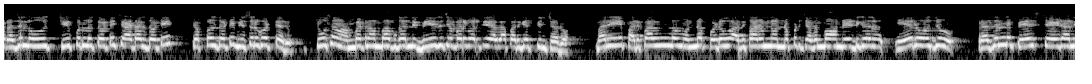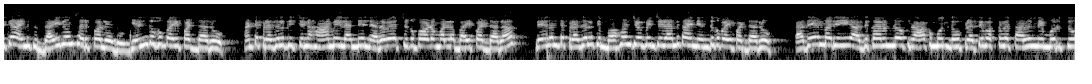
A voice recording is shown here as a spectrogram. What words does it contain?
ప్రజలు చీపుర్లతోటి చాటలతోటి చెప్పులతోటి విసురుగొట్టారు. చూసాం అంబటి రాంబాబు గారిని వీధి చివరి వరకు ఎలా పరిగెత్తించారు. మరి పరిపాలనలో ఉన్నప్పుడు అధికారంలో ఉన్నప్పుడు జగన్మోహన్ రెడ్డి గారు ఏ రోజు ప్రజల్ని ఫేస్ చేయడానికి ఆయనకు ధైర్యం సరిపోలేదు. ఎందుకు భయపడ్డారు? అంటే ప్రజలకు ఇచ్చిన హామీలన్నీ నెరవేర్చకపోవడం వల్ల భయపడ్డారా? లేదంటే ప్రజలకి మొహం చూపించడానికి ఆయన ఎందుకు భయపడ్డారు? అదే మరి అధికారంలోకి రాకముందు ప్రతి ఒక్కళ్ళ తలని నిమురుతూ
